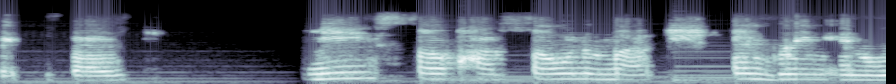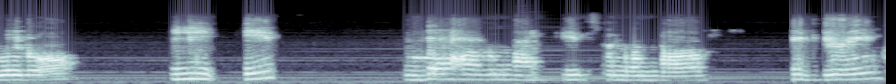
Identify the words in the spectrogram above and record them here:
6, it says, Ye so have sown much and bring in little. Ye eat, but have not eaten enough. You drink,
